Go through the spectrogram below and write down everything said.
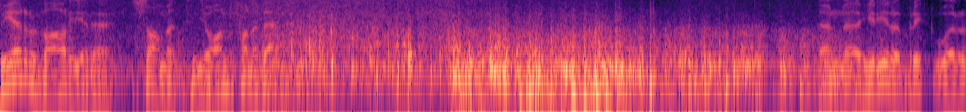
Weer waarhede saam met Johan van der Berg. In uh, hierdie rubriek oor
